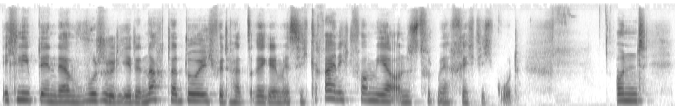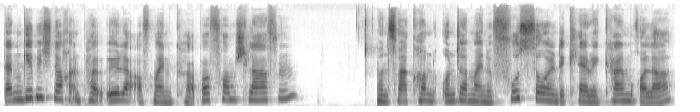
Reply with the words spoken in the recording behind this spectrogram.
Ich liebe den, der wuschelt jede Nacht dadurch, wird halt regelmäßig gereinigt von mir und es tut mir richtig gut. Und dann gebe ich noch ein paar Öle auf meinen Körper vorm Schlafen. Und zwar kommt unter meine Fußsohlen der Clary Calm Roller.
